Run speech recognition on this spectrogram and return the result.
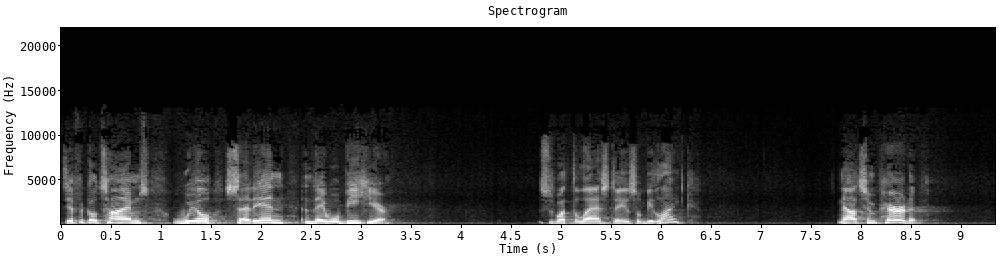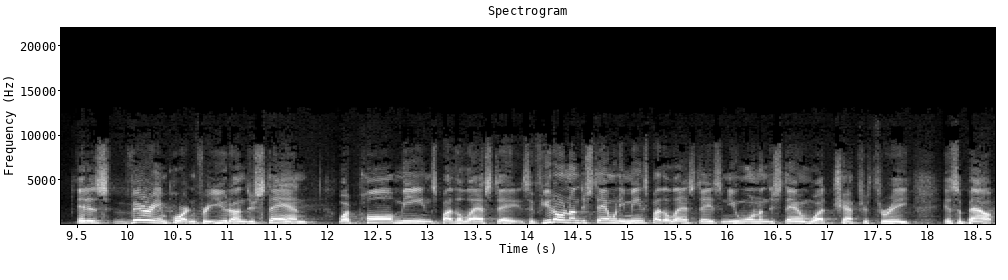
Difficult times will set in, and they will be here. This is what the last days will be like. Now, it's imperative. It is very important for you to understand what Paul means by the last days. If you don't understand what he means by the last days, then you won't understand what chapter 3 is about.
